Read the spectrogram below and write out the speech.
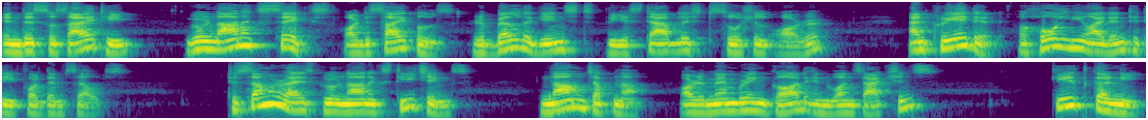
In this society, Guru Nanak's Sikhs or disciples rebelled against the established social order and created a whole new identity for themselves. To summarize Guru Nanak's teachings, Nam Japna or remembering God in one's actions, Kirt Karni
